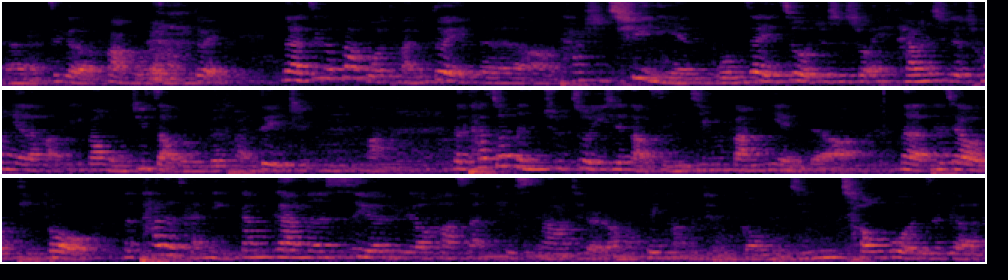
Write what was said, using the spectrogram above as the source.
呃这个法国团队。那这个法国团队呢啊，它是去年我们在做，就是说，哎，台湾是个创业的好地方，我们去找的五个团队之一啊。那他专门就做一些脑神经方面的哦，那他叫 Tibo，那他的产品刚刚呢四月二十六号上 Kickstarter，然后非常的成功，已经超过这个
